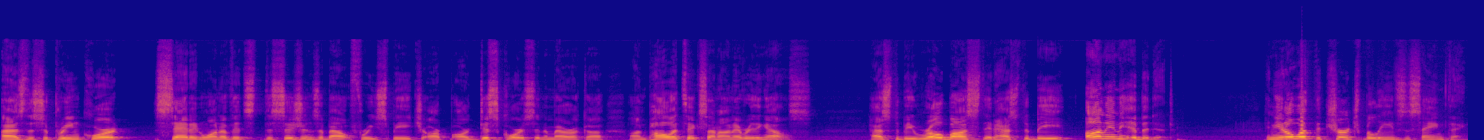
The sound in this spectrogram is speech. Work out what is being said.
As the Supreme Court said in one of its decisions about free speech, our, our discourse in America on politics and on everything else has to be robust, it has to be uninhibited. And you know what? The church believes the same thing.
